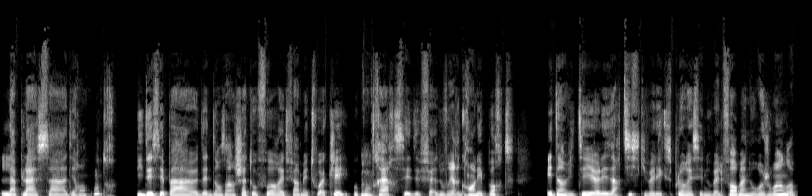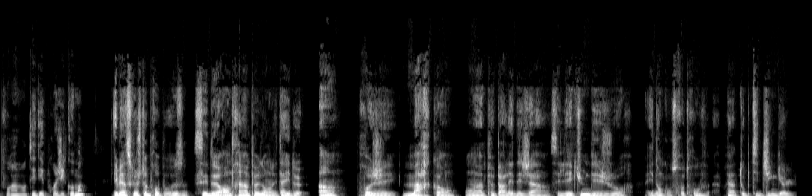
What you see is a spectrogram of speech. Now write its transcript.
la place à des rencontres. L'idée, c'est pas euh, d'être dans un château fort et de fermer tout à clé. Au mmh. contraire, c'est d'ouvrir grand les portes et d'inviter les artistes qui veulent explorer ces nouvelles formes à nous rejoindre pour inventer des projets communs. Eh bien, ce que je te propose, c'est de rentrer un peu dans le détail de un projet marquant. On en a un peu parlé déjà. C'est l'écume des jours. Et donc, on se retrouve après un tout petit jingle.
